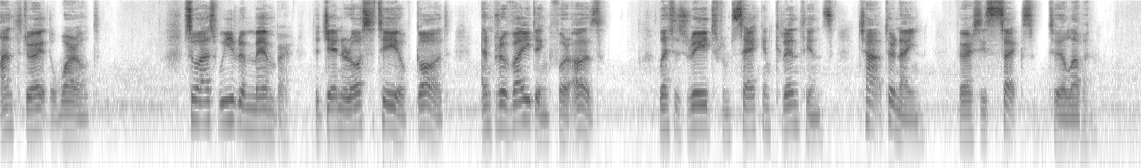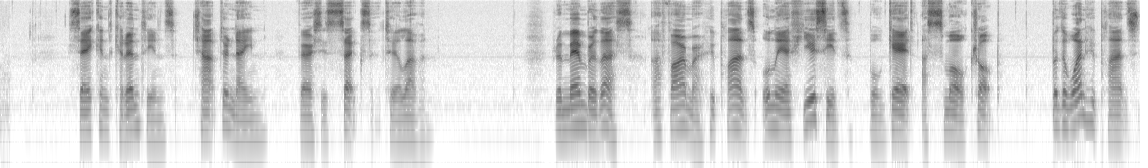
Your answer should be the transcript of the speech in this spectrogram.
and throughout the world. So as we remember the generosity of God in providing for us, let us read from 2 Corinthians chapter 9 verses 6 to 11. 2 Corinthians chapter 9 verses 6 to 11. Remember this, a farmer who plants only a few seeds will get a small crop, but the one who plants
